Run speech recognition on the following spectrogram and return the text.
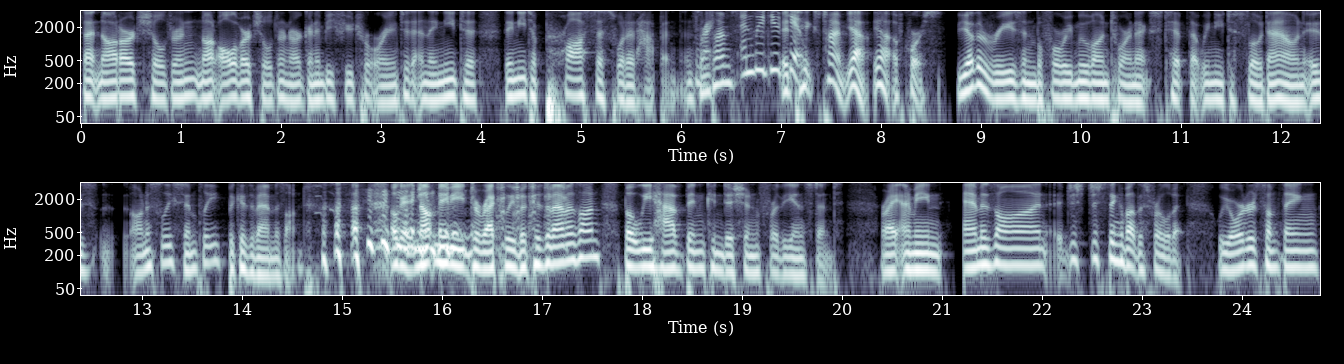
that not our children, not all of our children are going to be future oriented and they need to, they need to process what had happened. And sometimes right. and we do it too. takes time. Yeah. Yeah. Of course. The other reason before we move on to our next tip that we need to slow down is honestly simply because of Amazon. okay, not maybe directly because of Amazon, but we have been conditioned for the instant, right? I mean, Amazon, just just think about this for a little bit. We ordered something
